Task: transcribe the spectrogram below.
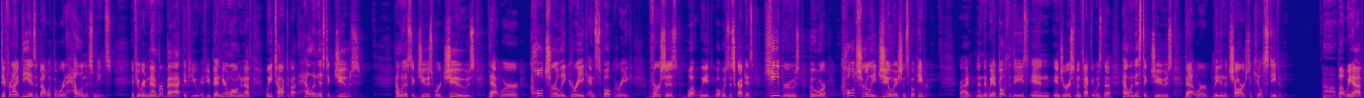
different ideas about what the word Hellenist means. If you remember back, if, you, if you've been here long enough, we talked about Hellenistic Jews Hellenistic Jews were Jews that were culturally Greek and spoke Greek versus what, we, what was described as Hebrews who were culturally Jewish and spoke Hebrew. right? And we had both of these in, in Jerusalem. In fact, it was the Hellenistic Jews that were leading the charge to kill Stephen. Uh, but we have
